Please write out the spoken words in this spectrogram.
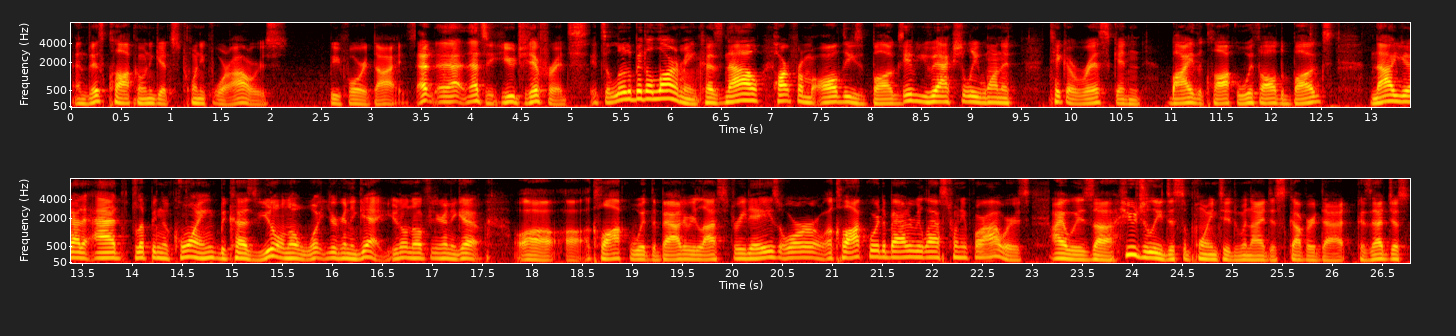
and this clock only gets 24 hours before it dies. That, that, that's a huge difference. It's a little bit alarming because now, apart from all these bugs, if you actually want to take a risk and buy the clock with all the bugs, now you got to add flipping a coin because you don't know what you're going to get. You don't know if you're going to get uh, a clock with the battery lasts three days or a clock where the battery lasts 24 hours. I was uh, hugely disappointed when I discovered that because that just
